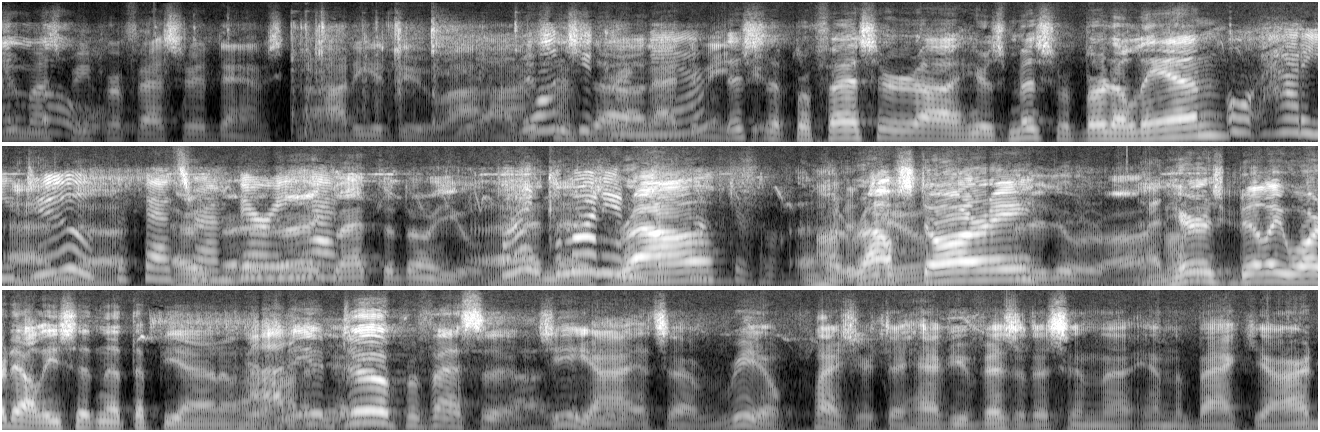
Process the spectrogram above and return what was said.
You must be Professor Adamski. How do you do? Uh, Won't is, you uh, come glad to in? meet This is you. the professor. Uh, here's Miss Roberta Lynn. Oh, how do you do, And, uh, Professor? I'm very, very happy. glad to know you. Fine, and come on there's in and get Ralph, comfortable. uh, How do you Ralph do? Story. How do you do, Ralph? And How here's do? Billy Wardell. He's sitting at the piano. here. How do you do, Professor? Gee, uh, it's a real pleasure to have you visit us in the in the backyard.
